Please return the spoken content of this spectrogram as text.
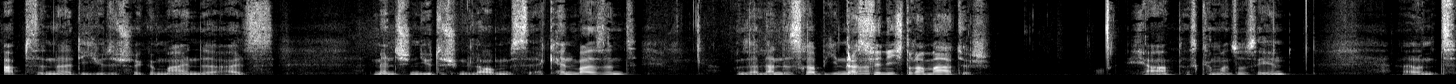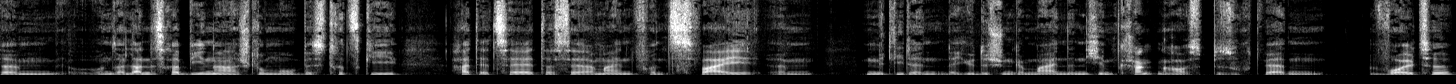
Absender die jüdische Gemeinde als Menschen jüdischen Glaubens erkennbar sind. Unser Landesrabbiner. Das finde ich dramatisch. Ja, das kann man so sehen. Und ähm, unser Landesrabbiner Shlomo Bistritzky hat erzählt, dass er meint, von zwei ähm, Mitgliedern der jüdischen Gemeinde nicht im Krankenhaus besucht werden wollte,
